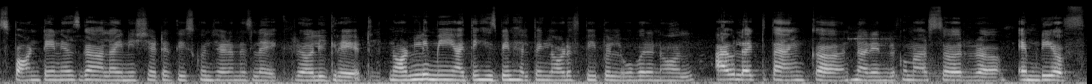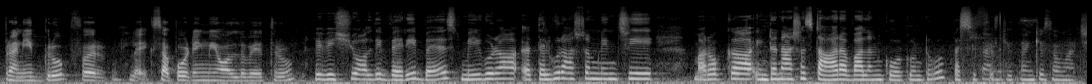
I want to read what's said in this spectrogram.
స్పాంటేనియస్గా అలా ఇనిషియేటివ్ తీసుకుని చేయడం is like really great not only me I think he's been helping lot of people over and all I would like to thank Narendra Kumar sir MD of Praneeth group for like supporting me all the way through we wish you all the very best మీరు కూడా uh, తెలుగు రాష్ట్రం నుంచి మరొక ఇంటర్నేషనల్ స్టార్ అవ్వాలని కోరుకుంటూ best thank you thank you so much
